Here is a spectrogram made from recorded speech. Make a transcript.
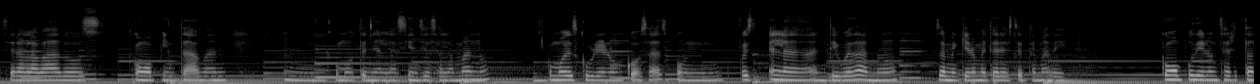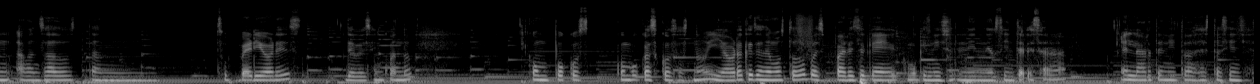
ser alabados, cómo pintaban, mm, cómo tenían las ciencias a la mano, cómo descubrieron cosas con, pues, en la antigüedad, ¿no? O sea, me quiero meter a este tema de cómo pudieron ser tan avanzados, tan superiores de vez en cuando, con, pocos, con pocas cosas, ¿no? Y ahora que tenemos todo, pues parece que como que ni, nos interesará el arte ni todas estas ciencias.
